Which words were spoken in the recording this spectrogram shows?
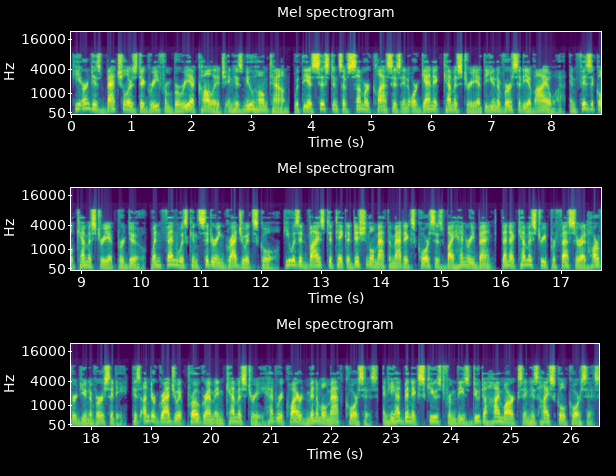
He earned his bachelor's degree from Berea College in his new hometown, with the assistance of summer classes in organic chemistry at the University of Iowa, and physical chemistry at Purdue. When Fenn was considering graduate school, he was advised to take additional mathematics courses by Henry Bent, then a chemistry professor at Harvard University. His undergraduate program in chemistry had required minimal math courses, and he had been excused from these due to high marks in his high school courses.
